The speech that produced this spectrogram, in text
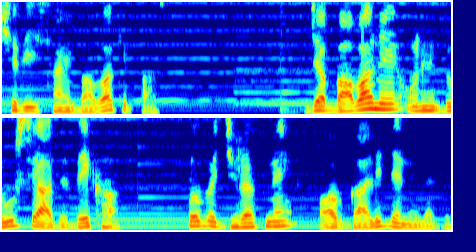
श्री साईं बाबा के पास। जब बाबा ने उन्हें दूर से आते देखा तो वे झिड़कने और गाली देने लगे।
